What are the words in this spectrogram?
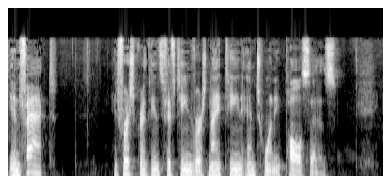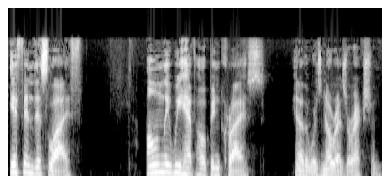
In fact, In 1 Corinthians 15, verse 19 and 20, Paul says, If in this life only we have hope in Christ, in other words, no resurrection,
